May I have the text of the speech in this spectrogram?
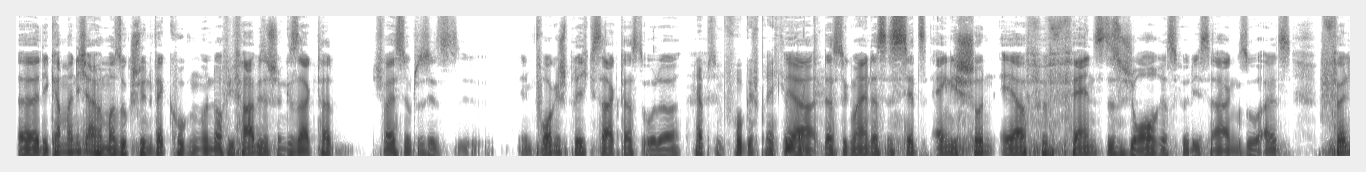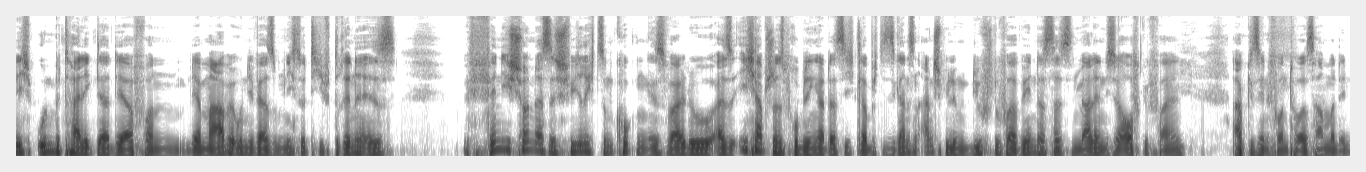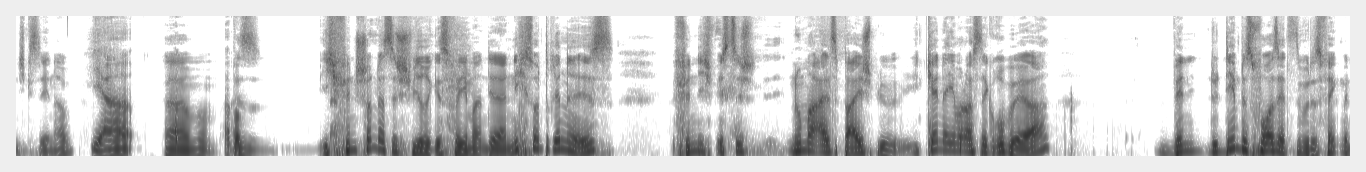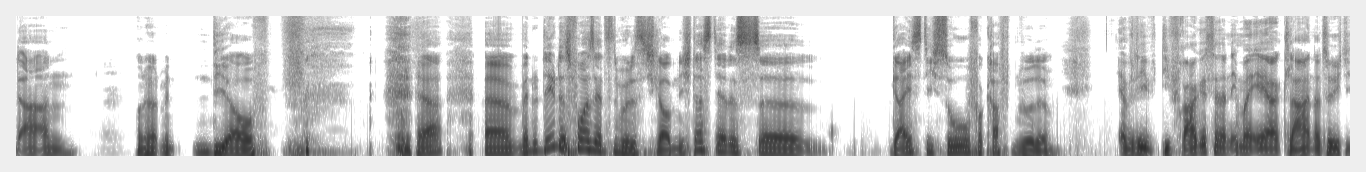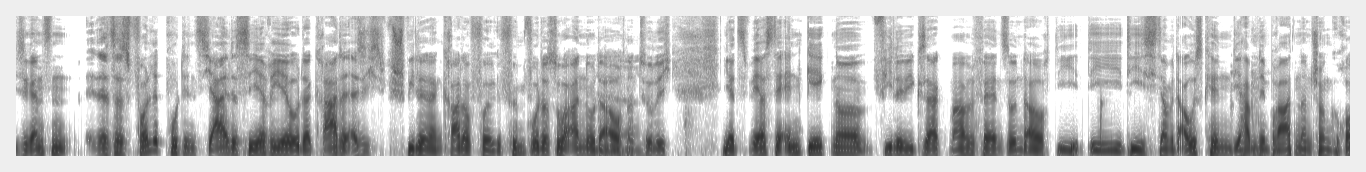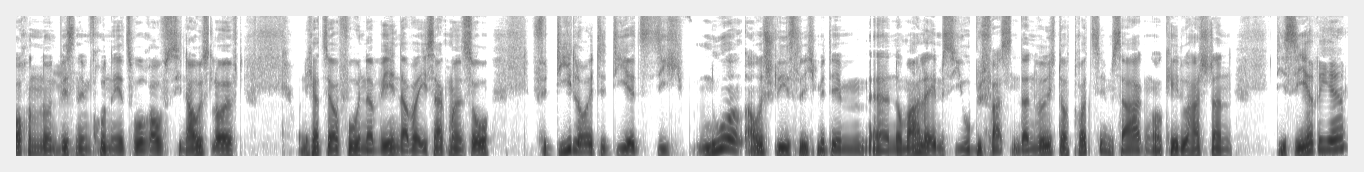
äh, die kann man nicht einfach mal so schön weggucken und auch wie Fabi es schon gesagt hat, ich weiß nicht, ob du es jetzt äh, im Vorgespräch gesagt hast oder Ich hab's im Vorgespräch ja, gesagt. dass du gemeint, das ist jetzt eigentlich schon eher für Fans des Genres, würde ich sagen, so als völlig Unbeteiligter, der von der Marvel-Universum nicht so tief drinne ist, finde ich schon, dass es schwierig zum Gucken ist, weil du, also ich habe schon das Problem gehabt, dass ich, glaube ich, diese ganzen Anspielungen, die du schon erwähnt hast, das sind mir alle nicht so aufgefallen, abgesehen von Thor's Hammer, den ich gesehen habe. Ja, Ähm, Aber- also, ich finde schon, dass es schwierig ist für jemanden, der da nicht so drinne ist. Finde ich, ist es nur mal als Beispiel. Ich kenne da jemanden aus der Gruppe, ja. Wenn du dem das vorsetzen würdest, fängt mit A an und hört mit D auf. ja, ähm, wenn du dem das vorsetzen würdest, ich glaube nicht, dass der das äh, geistig so verkraften würde. Aber die, die Frage ist ja dann immer eher, klar, natürlich diese ganzen, das, das volle Potenzial der Serie oder gerade, also ich spiele dann gerade auf Folge 5 oder so an oder auch Ja. natürlich, jetzt wäre es der Endgegner, viele, wie gesagt, Marvel-Fans und auch die, die, die sich damit auskennen, die haben den Braten dann schon gerochen und wissen im Grunde jetzt, worauf es hinausläuft. Und ich hatte es ja auch vorhin erwähnt, aber ich sag mal so, für die Leute, die jetzt sich nur ausschließlich mit dem äh, normalen MCU befassen, dann würde ich doch trotzdem sagen, okay, du hast dann die Serie,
